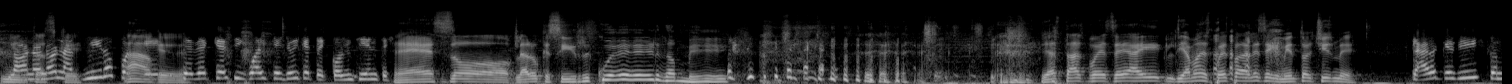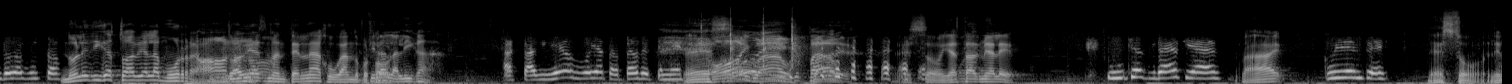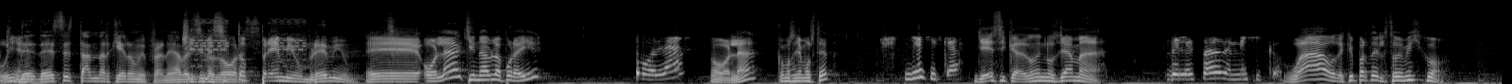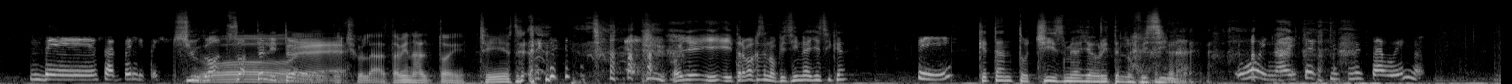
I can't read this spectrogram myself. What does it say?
No, no, no, la que- admiro porque Ah, se ve que es igual que yo y que te consiente. Eso, claro que sí, recuérdame. ya estás, pues, eh, ahí llama después para darle seguimiento al chisme. Claro que sí, con todo gusto. No le digas todavía a la morra, No, todavía no. manténla jugando, por Tira favor. la liga. Hasta videos voy a tratar de tener. Eso, Ay, qué padre. eso, ya estás, mi Ale. Muchas gracias. Bye. Cuídense. Eso, de, ese estándar quiero, mi Fran, a ver si lo logras. premium. Premium. Eh, Hola, ¿quién habla por ahí? Hola, Hola, ¿cómo se llama usted? Jessica, Jessica, ¿de dónde nos llama? del Estado de México, Wow, ¿de qué parte del Estado de México? de satélite. Ciudad Satélite. Qué chula, está bien alto ahí. Sí. este- Oye, ¿y, y trabajas en la oficina, Jessica? Sí. ¿Qué tanto chisme hay ahorita en la oficina? Uy, no, este chisme está bueno.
